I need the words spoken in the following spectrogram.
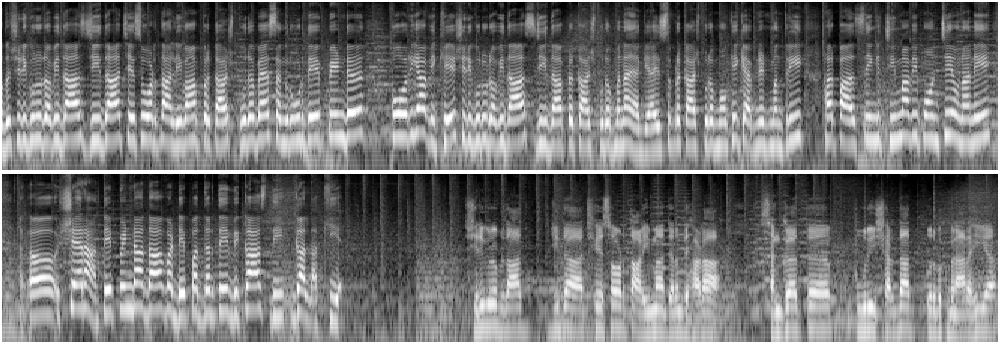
ਉਦੋਂ ਸ਼੍ਰੀ ਗੁਰੂ ਰਵਿਦਾਸ ਜੀ ਦਾ 648ਵਾਂ ਪ੍ਰਕਾਸ਼ ਪੁਰਬ ਹੈ। ਸੰਗਰੂਰ ਦੇ ਪਿੰਡ ਕੋਹਰੀਆ ਵਿਖੇ ਸ਼੍ਰੀ ਗੁਰੂ ਰਵਿਦਾਸ ਜੀ ਦਾ ਪ੍ਰਕਾਸ਼ ਪੁਰਬ ਮਨਾਇਆ ਗਿਆ। ਇਸ ਪ੍ਰਕਾਸ਼ ਪੁਰਬ ਮੌਕੇ ਕੈਬਨਿਟ ਮੰਤਰੀ ਹਰਪਾਲ ਸਿੰਘ ਚੀਮਾ ਵੀ ਪਹੁੰਚੇ। ਉਹਨਾਂ ਨੇ ਸ਼ਹਿਰਾਂ ਤੇ ਪਿੰਡਾਂ ਦਾ ਵੱਡੇ ਪੱਧਰ ਤੇ ਵਿਕਾਸ ਦੀ ਗੱਲ ਆਖੀ ਹੈ। ਸ਼੍ਰੀ ਗੁਰੂ ਰਵਿਦਾਸ ਜੀ ਦਾ 648ਵਾਂ ਜਨਮ ਦਿਹਾੜਾ ਸੰਗਤ ਪੂਰੀ ਸ਼ਰਧਾ ਪੂਰਵਕ ਮਨਾ ਰਹੀ ਆ।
